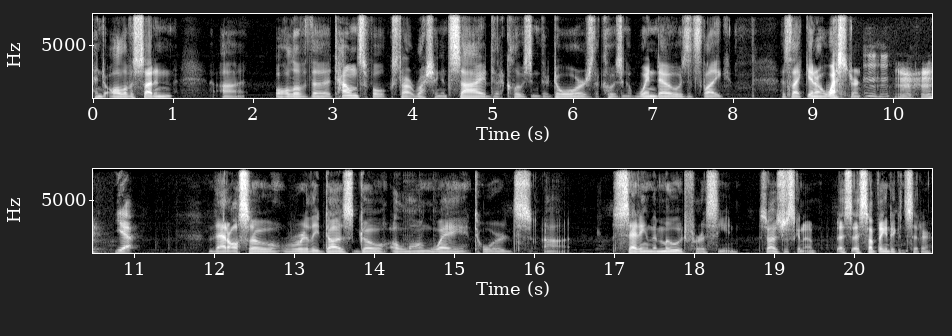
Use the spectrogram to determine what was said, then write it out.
and all of a sudden, uh, all of the townsfolk start rushing inside. They're closing their doors. They're closing up windows. It's like, it's like you know, western. mm-hmm. Yeah. That also really does go a long way towards uh, setting the mood for a scene. So I was just gonna, as, as something to consider.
